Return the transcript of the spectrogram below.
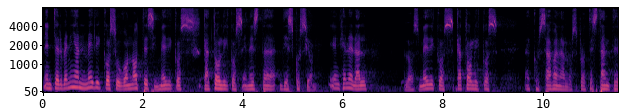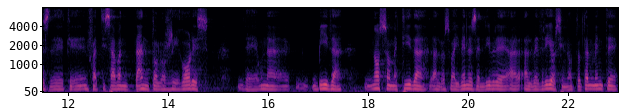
intervenían médicos hugonotes y médicos católicos en esta discusión. Y en general, los médicos católicos acusaban a los protestantes de que enfatizaban tanto los rigores de una vida no sometida a los vaivenes del libre albedrío, sino totalmente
